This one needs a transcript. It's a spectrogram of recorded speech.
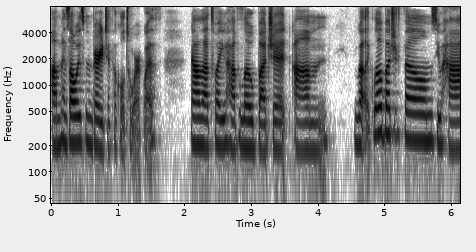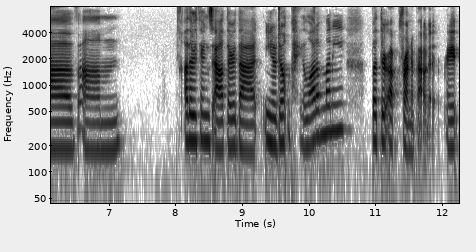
um, has always been very difficult to work with now that's why you have low budget. Um, you've got like low budget films. You have um, other things out there that you know don't pay a lot of money, but they're upfront about it, right?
